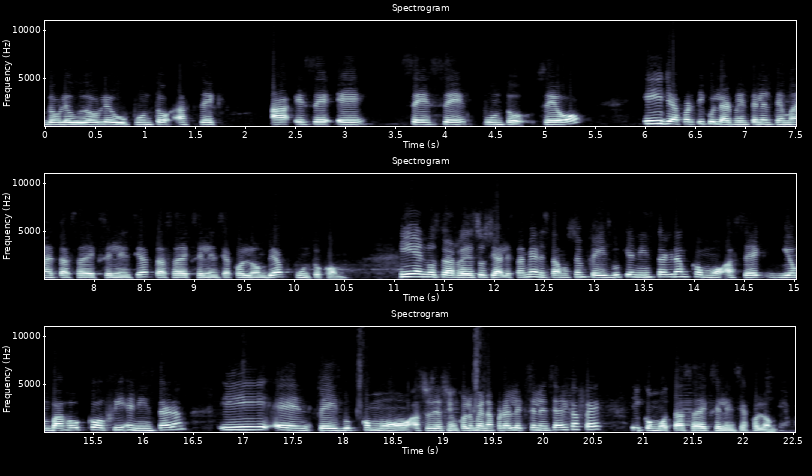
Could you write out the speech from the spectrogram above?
www.asecc.co y ya particularmente en el tema de tasa de excelencia, tasa de excelencia colombia.com. Y en nuestras redes sociales también, estamos en Facebook y en Instagram como ASEC-Coffee en Instagram y en Facebook como Asociación Colombiana para la Excelencia del Café y como Tasa de Excelencia Colombia.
